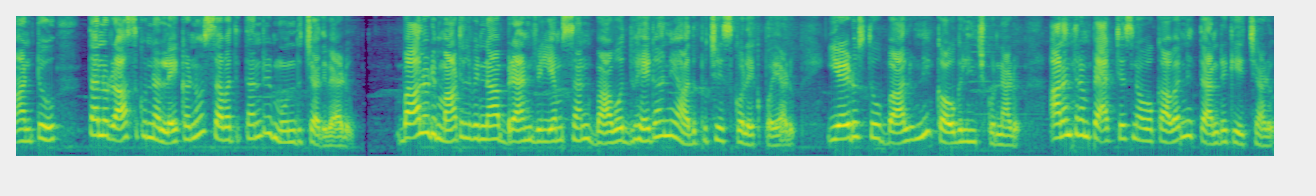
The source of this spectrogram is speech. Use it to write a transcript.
అంటూ తను రాసుకున్న లేఖను సవతి తండ్రి ముందు చదివాడు. బాలుడి మాటలు విన్న బ్రాండ్ విలియమ్సన్ భావోద్వేగాన్ని అదుపు చేసుకోలేకపోయాడు. ఏడుస్తూ బాలుణ్ణి కౌగిలించుకున్నాడు. అనంతరం ప్యాక్ చేసిన ఓ కవర్ని తండ్రికి ఇచ్చాడు.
